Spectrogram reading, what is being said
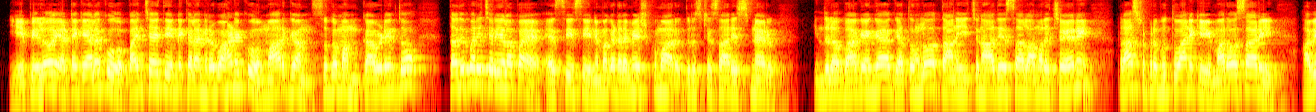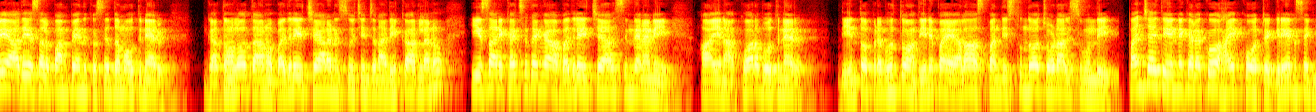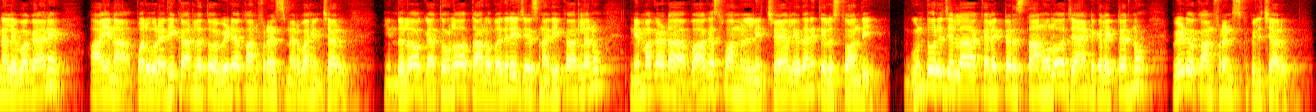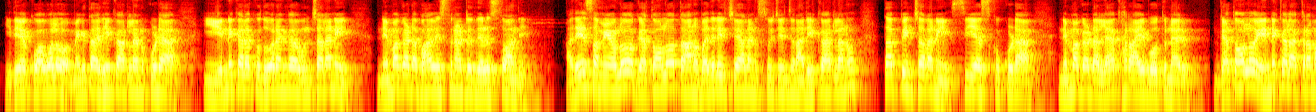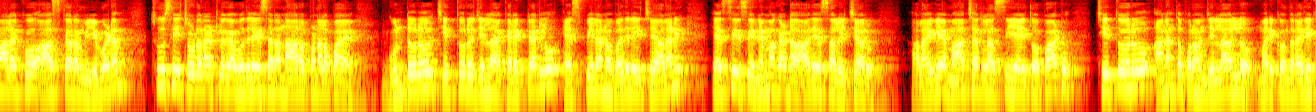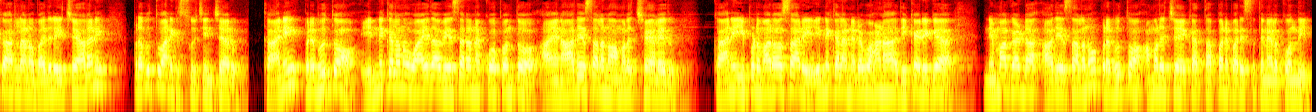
ఏపీలో ఎట్టకేలకు పంచాయతీ ఎన్నికల నిర్వహణకు మార్గం సుగమం కావడంతో తదుపరి చర్యలపై ఎస్సీసీ నిమ్మగడ్డ రమేష్ కుమార్ దృష్టి సారిస్తున్నారు. ఇందులో భాగంగా గతంలో తాను ఇచ్చిన ఆదేశాలు అమలు చేయని రాష్ట్ర ప్రభుత్వానికి మరోసారి అవే ఆదేశాలు పంపేందుకు సిద్ధమవుతున్నారు. గతంలో తాను బదిలీ చేయాలని సూచించిన అధికారులను ఈసారి ఖచ్చితంగా బదిలీ చేయాల్సిందేనని ఆయన కోరబోతున్నారు. దీంతో ప్రభుత్వం దీనిపై ఎలా స్పందిస్తుందో చూడాల్సి ఉంది. పంచాయతీ ఎన్నికలకు హైకోర్టు గ్రీన్ సిగ్నల్ ఇవ్వగానే ఆయన పలువురు అధికారులతో వీడియో కాన్ఫరెన్స్ నిర్వహించారు. ఇందులో గతంలో తాను బదిలీ చేసిన అధికారులను నిమ్మగడ్డ భాగస్వాముల్ని చేయలేదని తెలుస్తోంది. గుంటూరు జిల్లా కలెక్టర్ స్థానంలో జాయింట్ కలెక్టర్ను వీడియో కాన్ఫరెన్స్కు పిలిచారు. ఇదే కోవలో మిగతా అధికారులను కూడా ఈ ఎన్నికలకు దూరంగా ఉంచాలని నిమ్మగడ్డ భావిస్తున్నట్లు తెలుస్తోంది. అదే సమయంలో గతంలో తాను బదిలీ చేయాలని సూచించిన అధికారులను తప్పించాలని సీఎస్కు కూడా నిమ్మగడ్డ లేఖ రాయబోతున్నారు. గతంలో ఎన్నికల అక్రమాలకు ఆస్కారం ఇవ్వడం చూసి చూడనట్లుగా వదిలేశారన్న ఆరోపణలపై గుంటూరు చిత్తూరు జిల్లా కలెక్టర్లు ఎస్పీలను బదిలీ చేయాలని ఎస్సీసీ నిమ్మగడ్డ ఆదేశాలు ఇచ్చారు. అలాగే మాచర్ల సీఐతో పాటు చిత్తూరు అనంతపురం జిల్లాల్లో మరికొందరు అధికారులను బదిలీ చేయాలని ప్రభుత్వానికి సూచించారు. కానీ ప్రభుత్వం ఎన్నికలను వాయిదా వేశారన్న కోపంతో ఆయన ఆదేశాలను అమలు చేయలేదు. కానీ ఇప్పుడు మరోసారి ఎన్నికల నిర్వహణ అధికారిగా నిమ్మగడ్డ ఆదేశాలను ప్రభుత్వం అమలు చేయక తప్పని పరిస్థితి నెలకొంది.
